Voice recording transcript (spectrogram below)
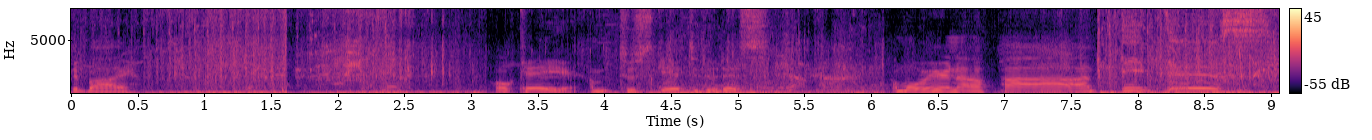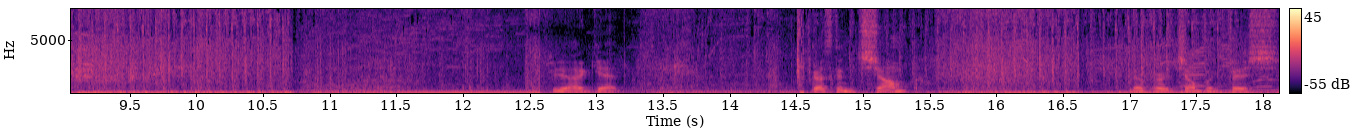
Goodbye. Okay, I'm too scared to do this. I'm over here now. Ah, Eat this! See I get. You guys can jump? Never heard of jumping fish.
